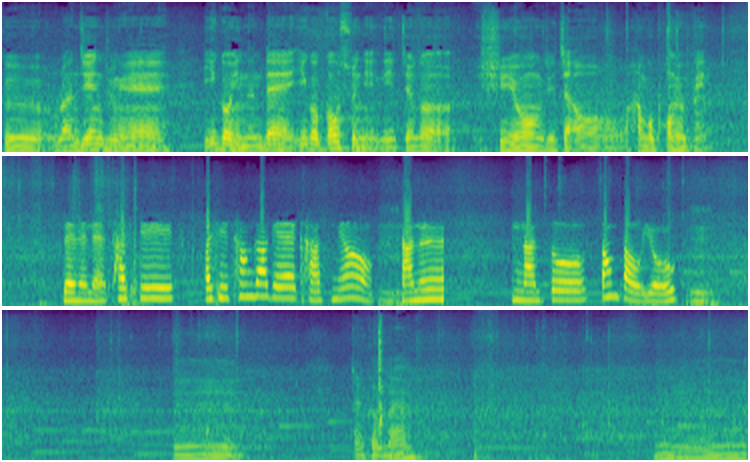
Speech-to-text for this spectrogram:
그 란지엔 중에 이거 있는데 이거 告诉你你这个使用就找 한국 朋友呗. 네네네. 다시 다시 청각에 가시면 음. 나는 난또 쌍따오요. 음. 음. 잠깐만. 음.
